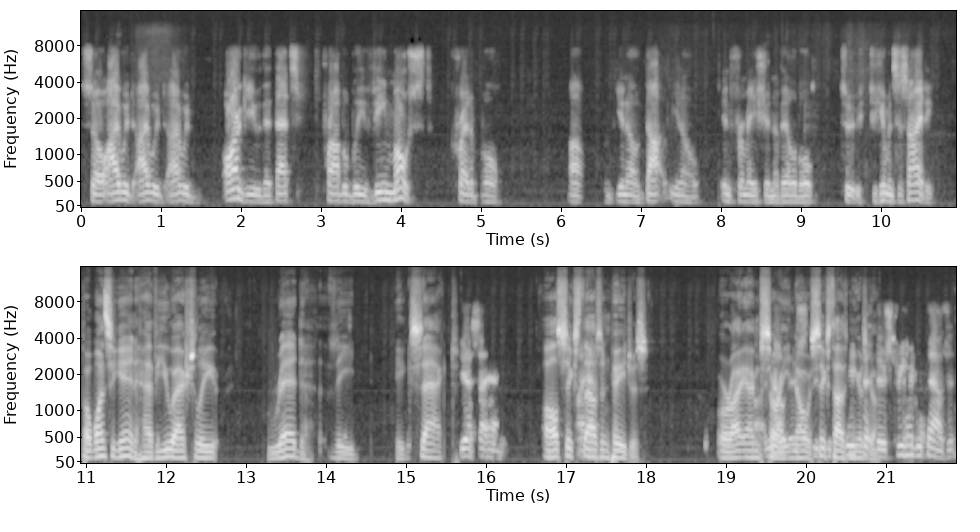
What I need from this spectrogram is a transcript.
So I would I would I would argue that that's probably the most credible, uh, you know, dot, you know, information available to to human society. But once again, have you actually read the exact Yes, I have. all six thousand pages? Or I, I'm Uh, sorry, there's- no, six thousand years ago. There's 300,000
